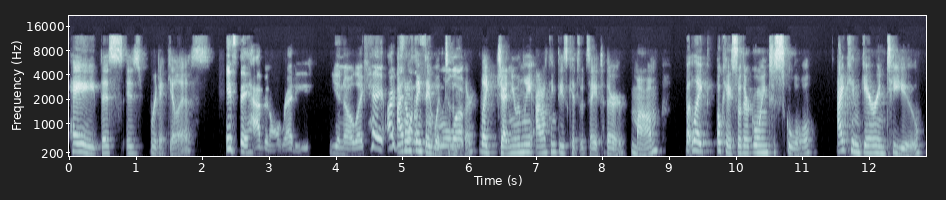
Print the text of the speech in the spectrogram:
hey, this is ridiculous. If they haven't already, you know, like, hey, I, I don't think they would to the up. mother. Like, genuinely, I don't think these kids would say it to their mom. But, like, okay, so they're going to school. I can guarantee you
